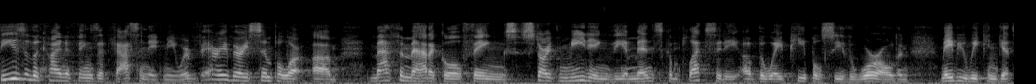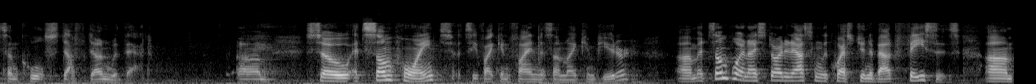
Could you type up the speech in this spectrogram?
these are the kind of things that fascinate me, where very, very simple uh, um, mathematical things start meeting the immense complexity of the way people see the world. And maybe we can get some cool stuff done with that. Um, so at some point, let's see if I can find this on my computer. Um, at some point, I started asking the question about faces. Um,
